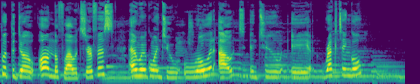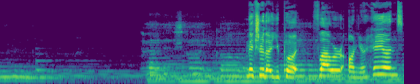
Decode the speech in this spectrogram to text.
Put the dough on the floured surface and we're going to roll it out into a rectangle. Make sure that you put flour on your hands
